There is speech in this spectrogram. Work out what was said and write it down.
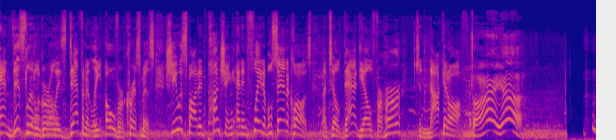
And this little girl is definitely over Christmas. She was spotted punching an inflatable Santa Claus until dad yelled for her to knock it off. All right, yeah.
